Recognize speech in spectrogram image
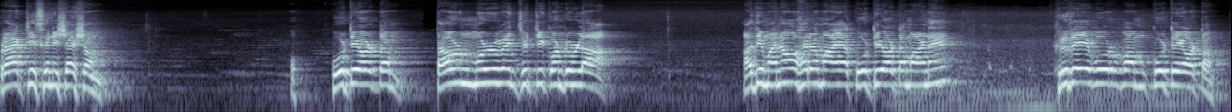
പ്രാക്ടീസിന് ശേഷം കൂട്ടിയോട്ടം ടൗൺ മുഴുവൻ ചുറ്റിക്കൊണ്ടുള്ള അതിമനോഹരമായ കൂട്ടിയോട്ടമാണ്. ഹൃദയപൂർവം കൂട്ടിയോട്ടം.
